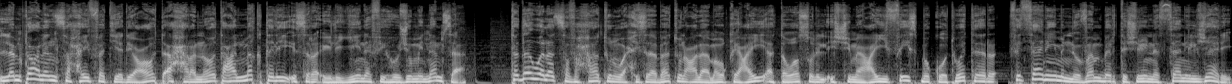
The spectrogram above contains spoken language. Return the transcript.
لم تعلن صحيفة يديعوت أحرنوت عن مقتل إسرائيليين في هجوم النمسا. تداولت صفحات وحسابات على موقعي التواصل الاجتماعي فيسبوك وتويتر في الثاني من نوفمبر تشرين الثاني الجاري.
